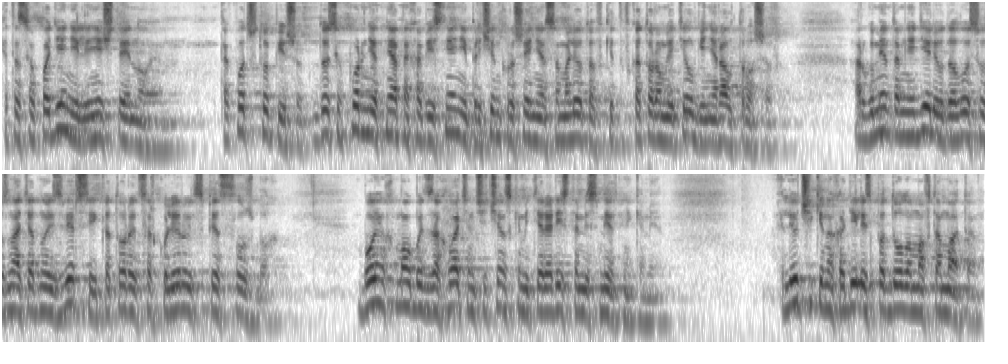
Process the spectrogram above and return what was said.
Это совпадение или нечто иное? Так вот, что пишут. До сих пор нет внятных объяснений причин крушения самолета, в котором летел генерал Трошев. Аргументом недели удалось узнать одну из версий, которая циркулирует в спецслужбах. Боинг мог быть захвачен чеченскими террористами-смертниками. Летчики находились под долом автомата.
